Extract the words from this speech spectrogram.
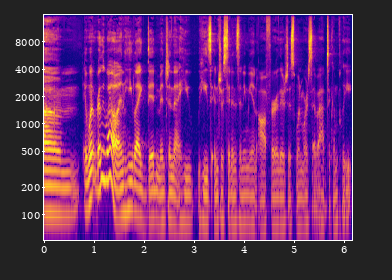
um it went really well and he like did mention that he he's interested in sending me an offer there's just one more step i have to complete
